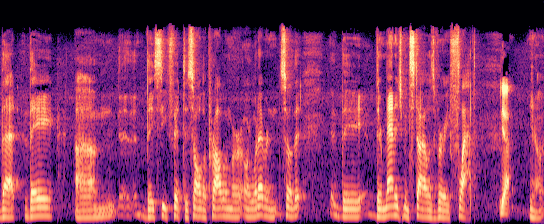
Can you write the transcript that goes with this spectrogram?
that they um, they see fit to solve a problem or, or whatever, and so that they their management style is very flat Yeah. you know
